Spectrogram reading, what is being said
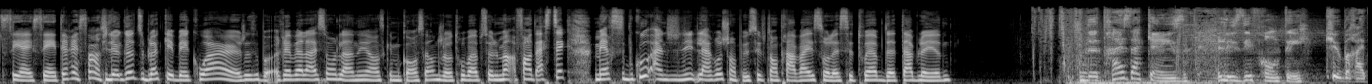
C'est intéressant. Puis le gars du Bloc québécois, euh, je sais pas, révélation de l'année en ce qui me concerne, je le trouve absolument fantastique. Merci beaucoup, Angélie Larouche. On peut suivre ton travail sur le site web de Tabloïd. De 13 à 15, les effrontés. Cube Radio.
